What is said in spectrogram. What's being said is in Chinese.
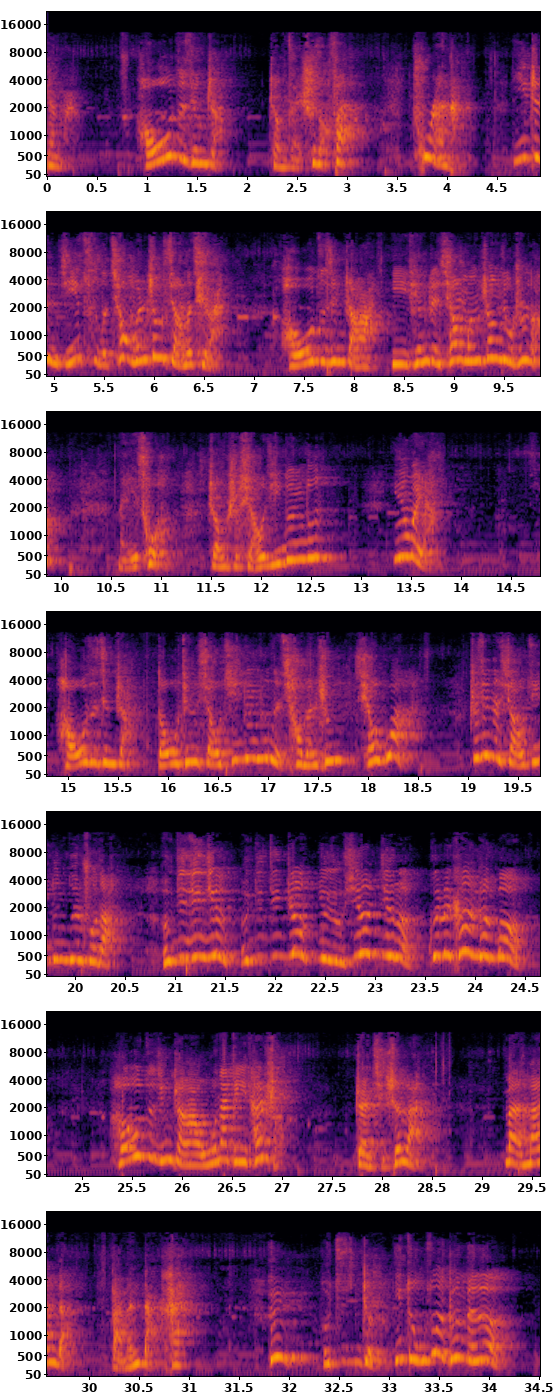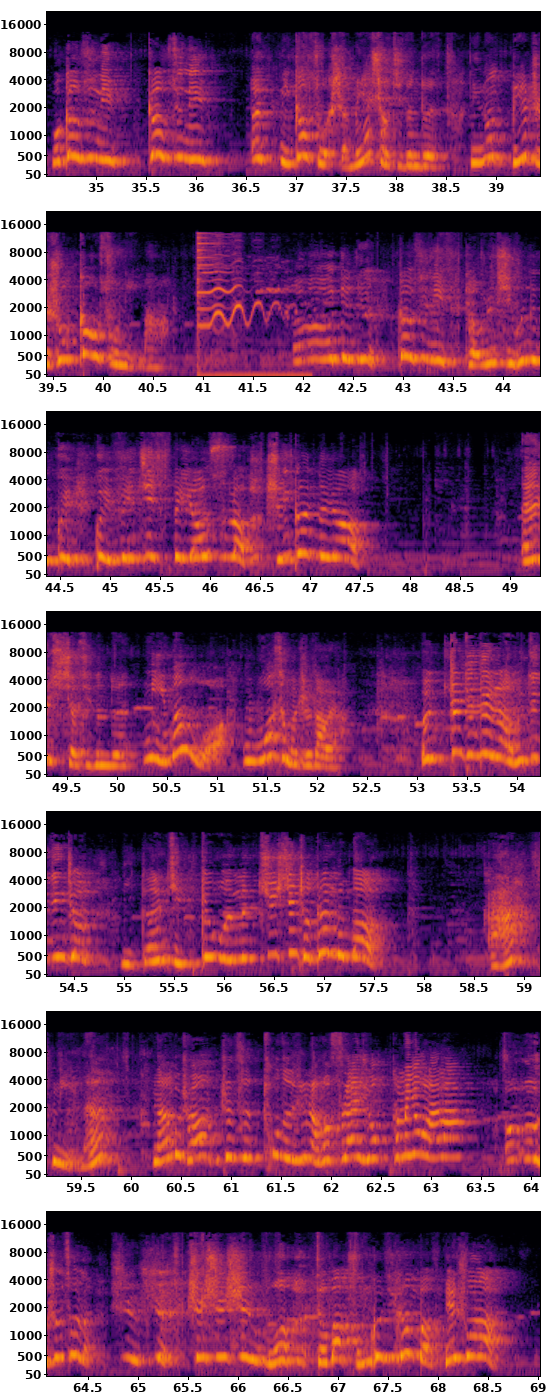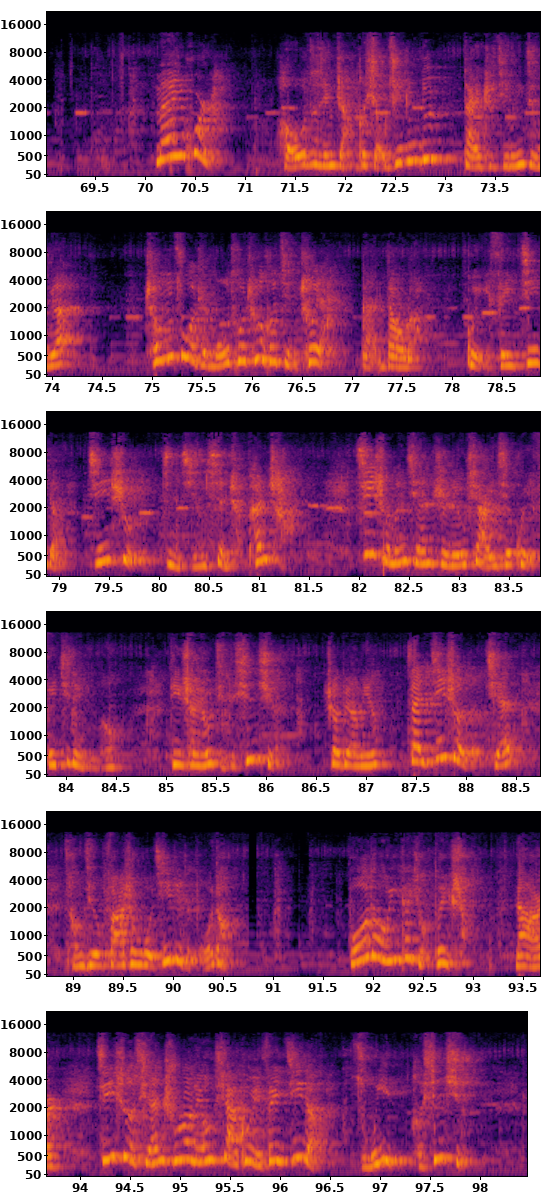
天哪！猴子警长正在吃早饭，突然呐，一阵急促的敲门声响了起来。猴子警长啊，一听这敲门声就知道，没错，正是小鸡墩墩。因为啊，猴子警长都听小鸡墩墩的敲门声敲惯了。只见那小鸡墩墩说道：“猴子警长，猴子警长，又有新案件了，快来看看吧！”猴子警长啊，无奈的一摊手，站起身来，慢慢的把门打开。嘿，猴子警长，你总算开门了！我告诉你，告诉你，呃，你告诉我什么呀，小鸡墩墩？你能别只说告诉你吗？啊，对对，告诉你，讨人喜欢的贵贵妃鸡被咬死了，谁干的呀？哎，小鸡墩墩，你问我，我怎么知道呀？呃，对对对了，猴子警长，你赶紧跟我们去现场看看吧。啊，你们？难不成这次兔子警长和弗兰熊他们又来了？哦哦，说错了，是是是是是我。走吧，我们快去看吧，别说了。没一会儿啊，猴子警长和小鸡墩墩带着几名警员，乘坐着摩托车和警车呀，赶到了。贵飞机的鸡舍进行现场勘查，鸡舍门前只留下一些贵飞机的羽毛，地上有几滴鲜血，这表明在鸡舍前曾经发生过激烈的搏斗，搏斗应该有对手。然而，鸡舍前除了留下贵飞机的足印和鲜血，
